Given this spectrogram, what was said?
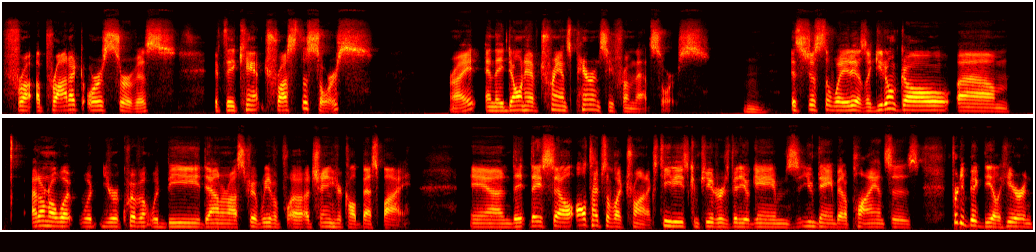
from a product or a service if they can't trust the source, right? And they don't have transparency from that source it's just the way it is. Like you don't go. Um, I don't know what what your equivalent would be down in Australia. We have a, a chain here called Best Buy, and they, they sell all types of electronics tvs computers video games you name it appliances. Pretty big deal here. And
